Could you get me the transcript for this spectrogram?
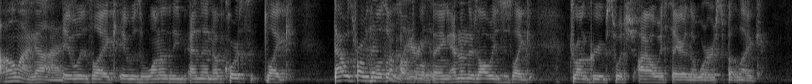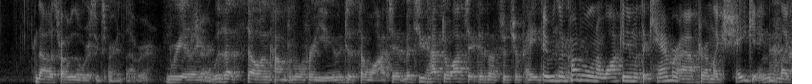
Oh my gosh. it was like it was one of the, and then of course like that was probably the That's most uncomfortable hilarious. thing. And then there's always just like drunk groups, which I always say are the worst, but like that was probably the worst experience ever. really sure. was that so uncomfortable for you just to watch it? But you have to watch it because that's what you're paid. to It was do. uncomfortable when I'm walking in with the camera after. I'm like shaking. I'm like,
